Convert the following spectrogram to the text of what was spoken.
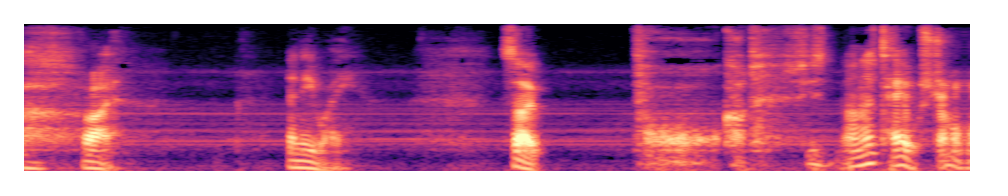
Oh, right. Anyway, so, oh god, she's on her tail strong.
